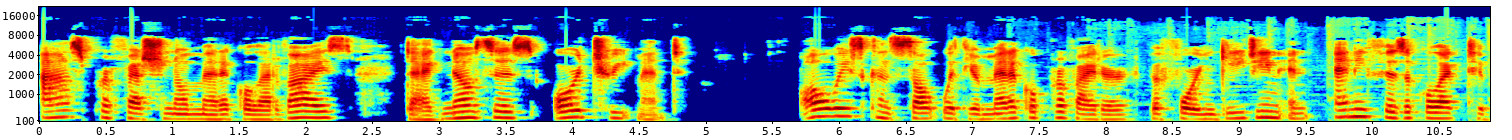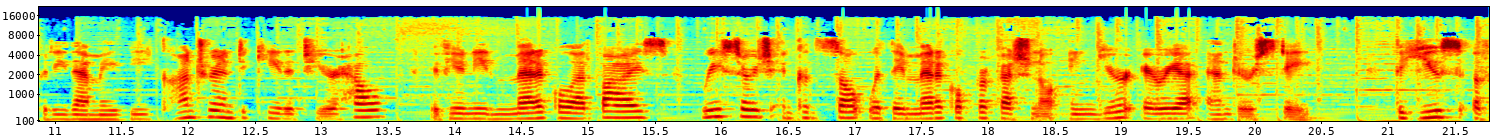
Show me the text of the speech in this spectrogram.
as professional medical advice, diagnosis, or treatment. Always consult with your medical provider before engaging in any physical activity that may be contraindicated to your health. If you need medical advice, research and consult with a medical professional in your area and your state. The use of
